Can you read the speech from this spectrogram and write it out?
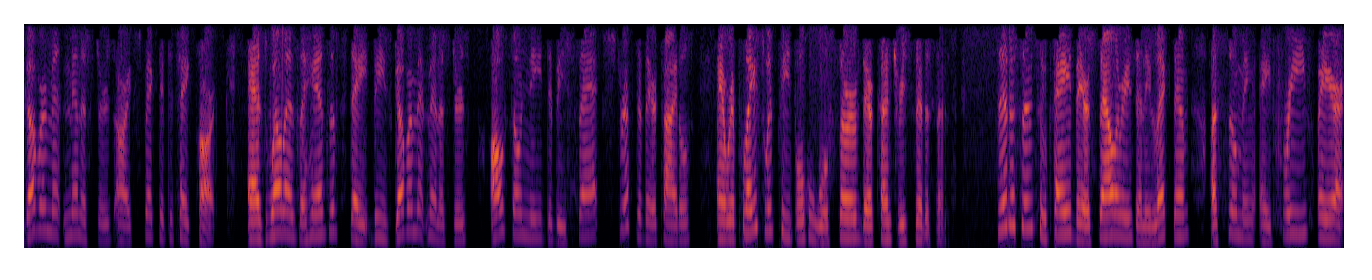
government ministers are expected to take part. As well as the heads of state, these government ministers also need to be sacked, stripped of their titles, and replaced with people who will serve their country's citizens. Citizens who paid their salaries and elect them, assuming a free, fair,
